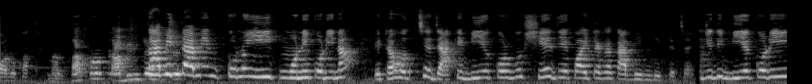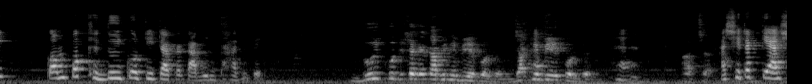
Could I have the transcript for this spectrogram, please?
বড় কথা। কাবিনটা আমি কোনো ই মনে করি না। এটা হচ্ছে যাকে বিয়ে করব সে যে কয় টাকা কাবিন দিতে চায়। যদি বিয়ে করি কমপক্ষে দুই কোটি টাকা কাবিন থাকবে। দুই কোটি টাকা কাবিনে বিয়ে করবেন যাকে বিয়ে করবেন। হ্যাঁ। আচ্ছা। আর সেটা ক্যাশ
